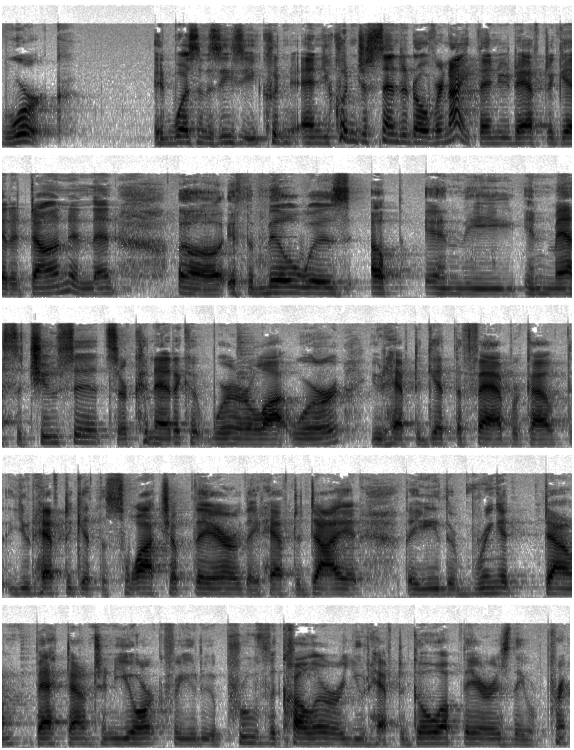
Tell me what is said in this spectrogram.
work. It wasn't as easy. You couldn't and you couldn't just send it overnight. Then you'd have to get it done. And then uh, if the mill was up in the in massachusetts or connecticut where a lot were you'd have to get the fabric out. You'd have to get the swatch up there. They'd have to dye it. They'd either bring it down back down to new york for you to approve the color or you'd have to go up there as they were print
